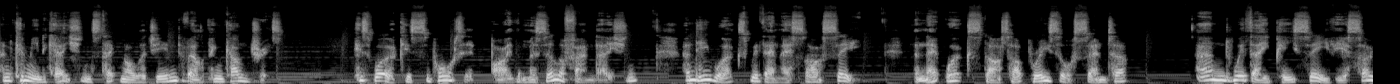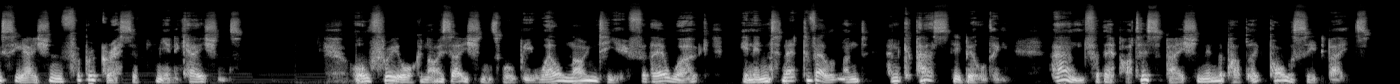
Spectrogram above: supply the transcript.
and communications technology in developing countries. His work is supported by the Mozilla Foundation and he works with NSRC, the Network Startup Resource Centre, and with APC, the Association for Progressive Communications. All three organisations will be well known to you for their work in internet development and capacity building, and for their participation in the public policy debates.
